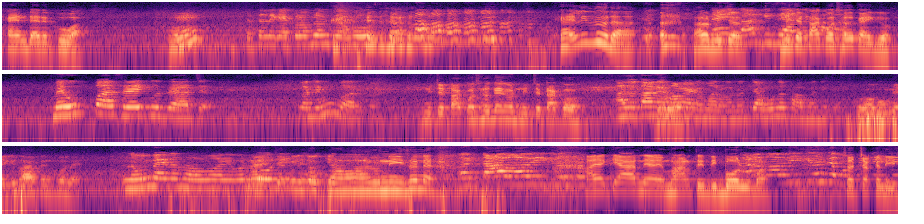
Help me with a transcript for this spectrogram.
ખાઈને ડાયરેક્ટ કુવા હમ? તને કઈ પ્રોબ્લેમ છે? હું? ખાઈ લીધું ને? હાલો નીચે નીચે આજે ટાંકો છલકાઈ ગયો. મેં ઉપવાસ રાખ્યું છે આજે. આજે હું વાર છે? નીચે ટાંકો છલકાઈ ગયો નીચે ટાકો. આ તો તારે બરોબર. મારવાનો જા હું ન થાવાની હવે મમ્મીએ કીધું આપીને બોલે ને હું કઈ નથી આવવાની પણ ના, બહુ ચકલી નહીં. જો ક્યાં ની છે ને? તાવ આવી ગયો છે. આ ક્યાં ને મારતી હતી બોલમાં. તો ચકલી.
